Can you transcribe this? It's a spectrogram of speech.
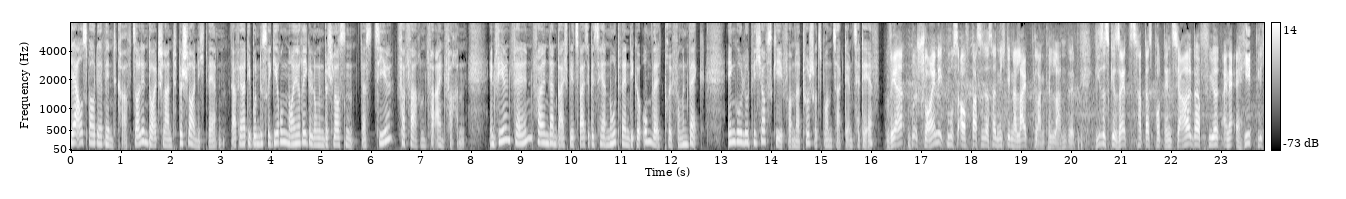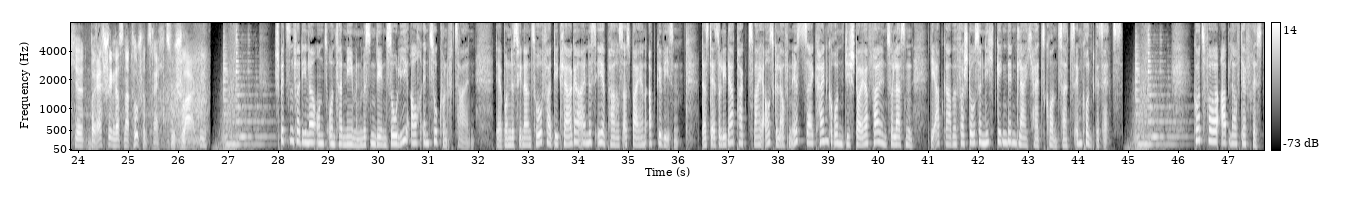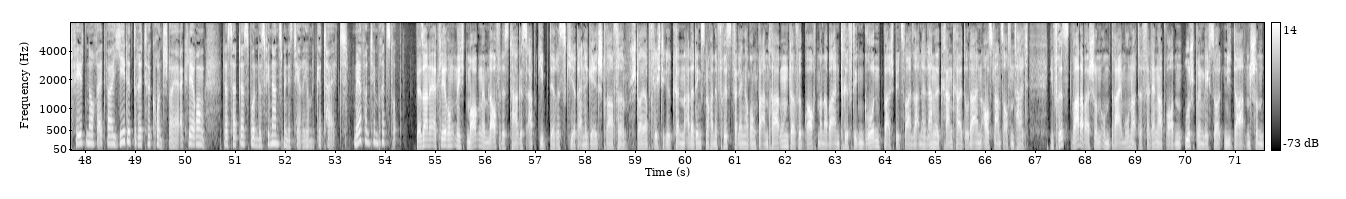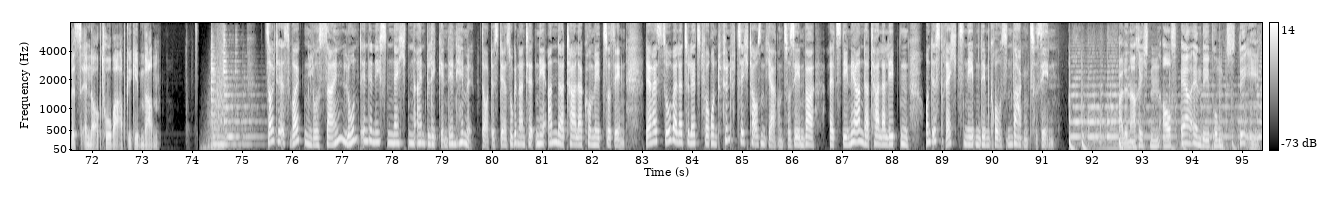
Der Ausbau der Windkraft soll in Deutschland beschleunigt werden. Dafür hat die Bundesregierung neue Regelungen beschlossen. Das Ziel? Verfahren vereinfachen. In vielen Fällen fallen dann beispielsweise bisher notwendige Umweltprüfungen weg. Ingo Ludwichowski vom Naturschutzbund sagte im ZDF. Wer beschleunigt, muss aufpassen, dass er nicht in der Leitplanke landet. Dieses Gesetz hat das Potenzial dafür, eine erhebliche Bresche in das Naturschutzrecht zu schlagen. Spitzenverdiener und Unternehmen müssen den Soli auch in Zukunft zahlen. Der Bundesfinanzhof hat die Klage eines Ehepaares aus Bayern abgewiesen. Dass der Solidarpakt 2 ausgelaufen ist, sei kein Grund, die Steuer fallen zu lassen. Die Abgabe verstoße nicht gegen den Gleichheitsgrundsatz im Grundgesetz. Kurz vor Ablauf der Frist fehlt noch etwa jede dritte Grundsteuererklärung. Das hat das Bundesfinanzministerium mitgeteilt. Mehr von Tim Britztrup. Wer seine Erklärung nicht morgen im Laufe des Tages abgibt, der riskiert eine Geldstrafe. Steuerpflichtige können allerdings noch eine Fristverlängerung beantragen. Dafür braucht man aber einen triftigen Grund, beispielsweise eine lange Krankheit oder einen Auslandsaufenthalt. Die Frist war dabei schon um drei Monate verlängert worden. Ursprünglich sollten die Daten schon bis Ende Oktober abgegeben werden. Sollte es wolkenlos sein, lohnt in den nächsten Nächten ein Blick in den Himmel. Dort ist der sogenannte Neandertaler-Komet zu sehen. Der heißt so, weil er zuletzt vor rund 50.000 Jahren zu sehen war, als die Neandertaler lebten und ist rechts neben dem großen Wagen zu sehen. Alle Nachrichten auf rnd.de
